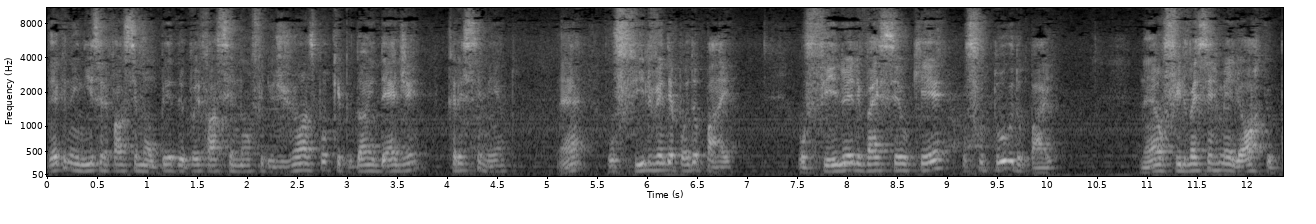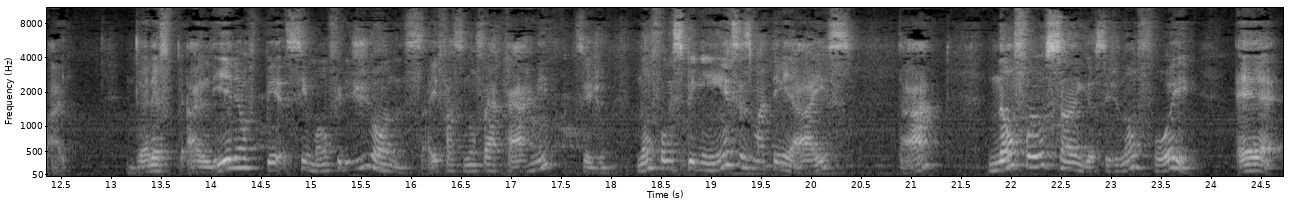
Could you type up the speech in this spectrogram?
Vê que no início ele fala Simão Pedro, depois fala Simão, filho de Jonas, por quê? Porque dá uma ideia de crescimento. Né? O filho vem depois do pai. O filho ele vai ser o que? O futuro do pai. Né? O filho vai ser melhor que o pai. Então ele ali ele é o Simão, filho de Jonas. Aí ele fala assim, não foi a carne, ou seja, não foram experiências materiais, tá? Não foi o sangue, ou seja, não foi é,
